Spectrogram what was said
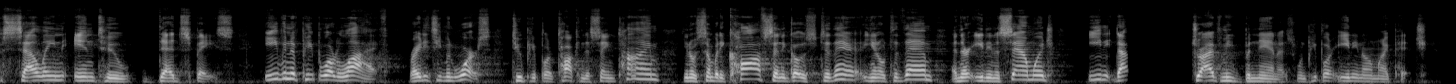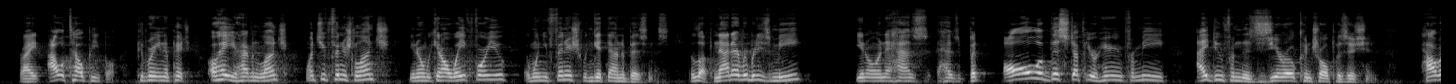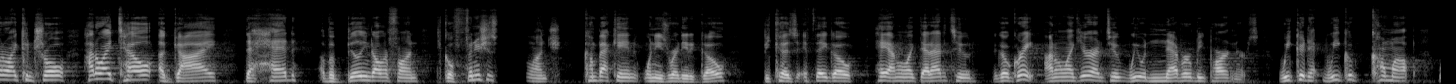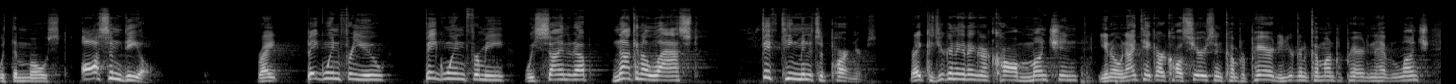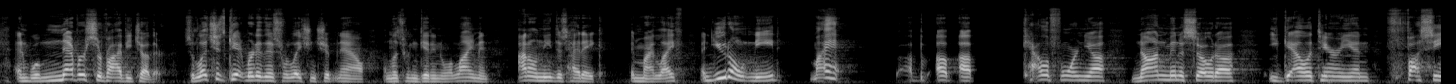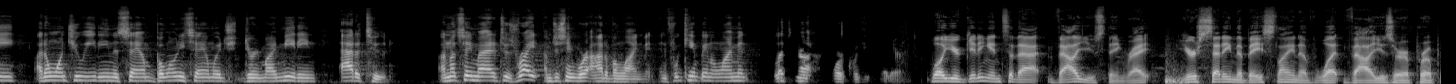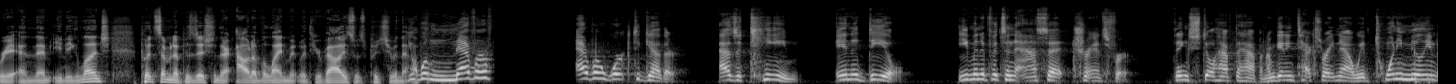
selling into dead space. Even if people are live, right? It's even worse. Two people are talking at the same time. You know, somebody coughs and it goes to their, you know, to them, and they're eating a sandwich. Eating that drives me bananas when people are eating on my pitch, right? I will tell people, people are eating a pitch, oh, hey, you're having lunch? Once you finish lunch, you know, we can all wait for you. And when you finish, we can get down to business. But look, not everybody's me, you know, and it has, has, but all of this stuff you're hearing from me, I do from the zero control position. How do I control? How do I tell a guy, the head of a billion dollar fund, to go finish his lunch, come back in when he's ready to go? Because if they go, hey, I don't like that attitude, they go, great, I don't like your attitude, we would never be partners. We could we could come up with the most awesome deal. Right? Big win for you, big win for me. We sign it up, not gonna last 15 minutes of partners, right? Because you're gonna, gonna call munching, you know, and I take our call serious and come prepared, and you're gonna come unprepared and have lunch, and we'll never survive each other. So let's just get rid of this relationship now, unless we can get into alignment. I don't need this headache in my life, and you don't need my a, California, non Minnesota, egalitarian, fussy, I don't want you eating a sam- bologna sandwich during my meeting attitude. I'm not saying my attitude is right. I'm just saying we're out of alignment. And if we can't be in alignment, let's not work with each other. Well, you're getting into that values thing, right? You're setting the baseline of what values are appropriate, and them eating lunch puts them in a position they're out of alignment with your values, which puts you in that. You will never, ever work together as a team in a deal even if it's an asset transfer, things still have to happen. I'm getting texts right now. We have $20 million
